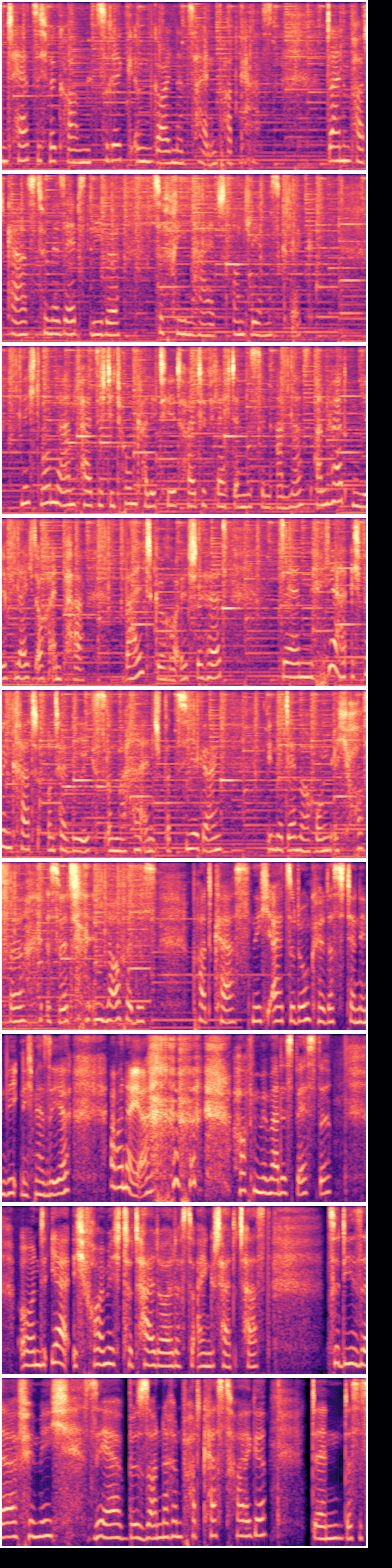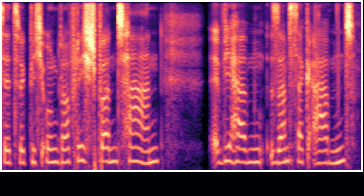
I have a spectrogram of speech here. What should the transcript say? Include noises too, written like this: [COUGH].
und herzlich willkommen zurück im Goldene Zeiten Podcast, deinem Podcast für mehr Selbstliebe, Zufriedenheit und Lebensglück. Nicht wundern, falls sich die Tonqualität heute vielleicht ein bisschen anders anhört und ihr vielleicht auch ein paar Waldgeräusche hört, denn ja, ich bin gerade unterwegs und mache einen Spaziergang in der Dämmerung. Ich hoffe, es wird [LAUGHS] im Laufe des Podcasts nicht allzu dunkel, dass ich dann den Weg nicht mehr sehe. Aber naja, [LAUGHS] hoffen wir mal das Beste. Und ja, ich freue mich total doll, dass du eingeschaltet hast zu dieser für mich sehr besonderen Podcast-Folge, denn das ist jetzt wirklich unglaublich spontan. Wir haben Samstagabend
